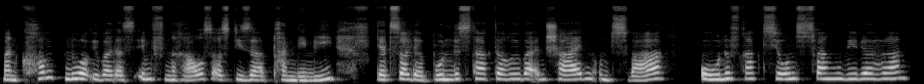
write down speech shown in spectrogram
man kommt nur über das Impfen raus aus dieser Pandemie. Jetzt soll der Bundestag darüber entscheiden und zwar ohne Fraktionszwang, wie wir hören,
